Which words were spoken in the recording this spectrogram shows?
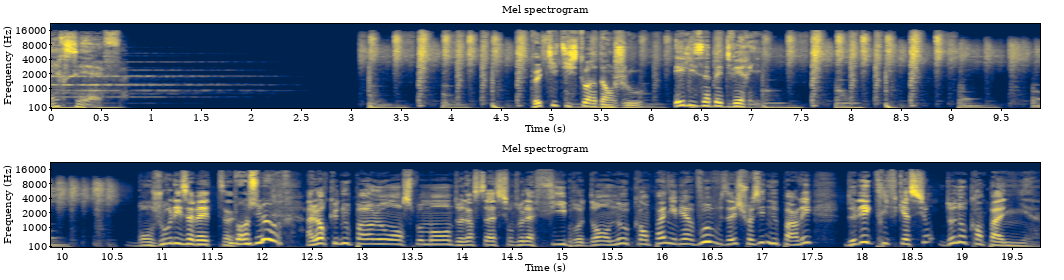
RCF. Petite histoire d'Anjou, Elisabeth Véry. Bonjour Elisabeth. Bonjour. Alors que nous parlons en ce moment de l'installation de la fibre dans nos campagnes, eh bien vous, vous avez choisi de nous parler de l'électrification de nos campagnes.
